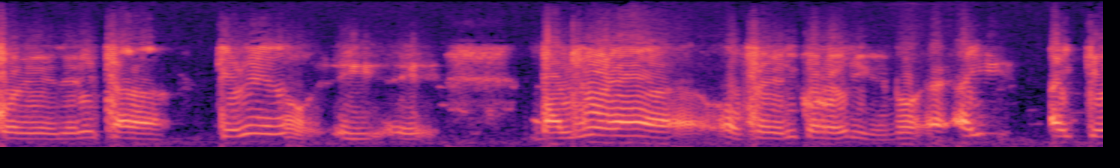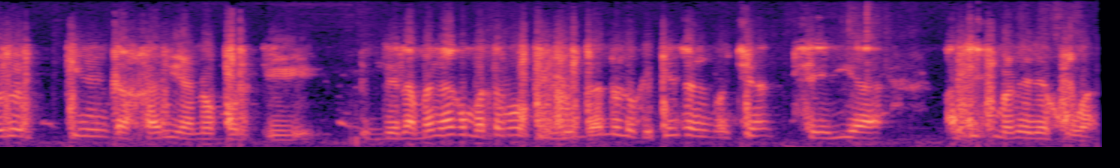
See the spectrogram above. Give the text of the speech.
por derecha Quevedo y eh, Balboa o Federico Rodríguez, ¿no? Ahí hay que ver quién encajaría, ¿no? Porque de la manera como estamos preguntando lo que piensa Bengochea sería así su manera de jugar.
